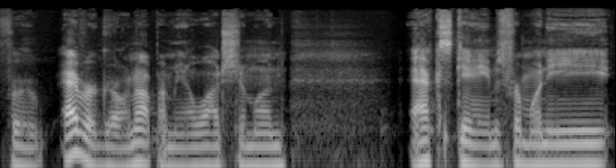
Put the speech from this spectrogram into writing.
forever growing up. I mean, I watched him on X Games from when he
